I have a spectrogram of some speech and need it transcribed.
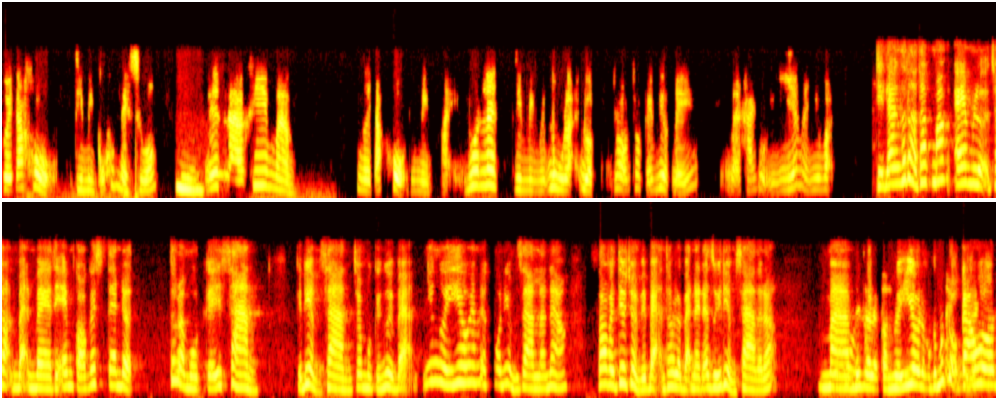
người ta khổ thì mình cũng không thể sướng Ừ. nên là khi mà người ta khổ thì mình phải vươn lên thì mình mới bù lại được cho cho cái việc đấy. Đại khái của ý em là như vậy. Chị đang rất là thắc mắc em lựa chọn bạn bè thì em có cái standard tức là một cái sàn cái điểm sàn cho một cái người bạn. Nhưng người yêu em lại không có điểm sàn là nào? So với tiêu chuẩn với bạn thôi là bạn này đã dưới điểm sàn rồi đó. Mà bây giờ lại còn người yêu là một cái mức độ cao hơn.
